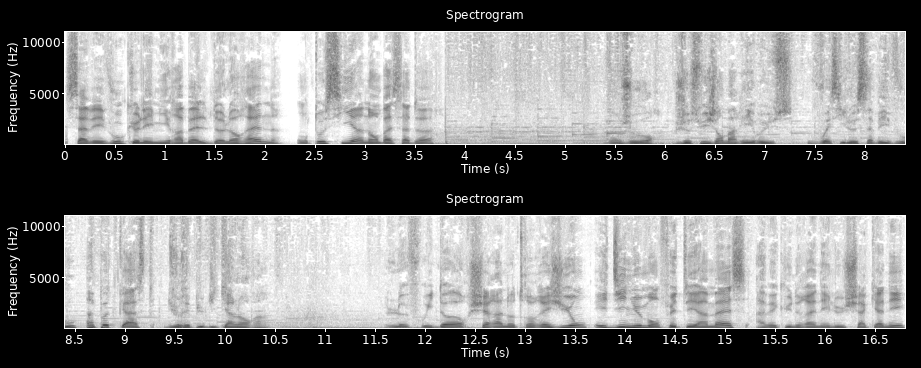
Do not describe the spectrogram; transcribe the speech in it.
Savez-vous que les Mirabelles de Lorraine ont aussi un ambassadeur? Bonjour, je suis Jean-Marie Russe. Voici le Savez-vous, un podcast du Républicain Lorrain. Le fruit d'or cher à notre région est dignement fêté à Metz avec une reine élue chaque année,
